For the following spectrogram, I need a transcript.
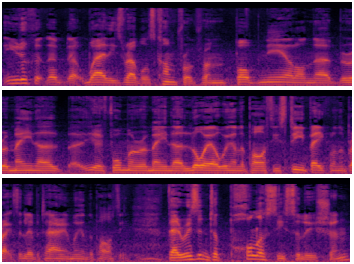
You look at the, where these rebels come from, from Bob Neill on the Remainer, uh, you know, former Remainer lawyer wing of the party, Steve Baker on the Brexit Libertarian wing of the party. There isn't a policy solution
